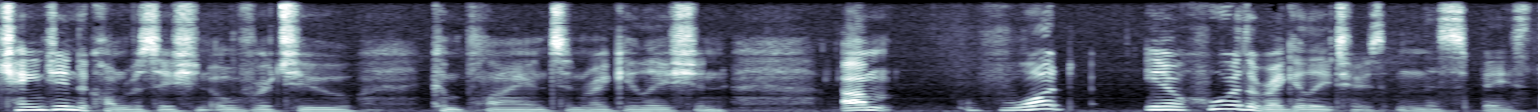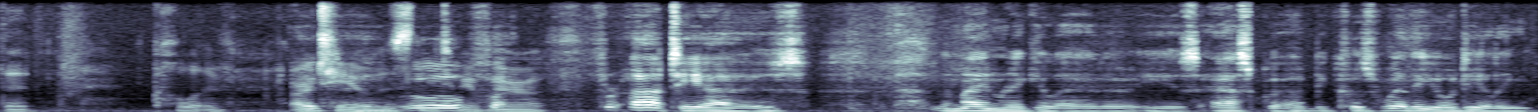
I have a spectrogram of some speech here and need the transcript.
changing the conversation over to compliance and regulation, um, what you know, who are the regulators in this space that RTOs Okay, need to be for- aware of? For RTOs, the main regulator is ASQA because whether you're dealing,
